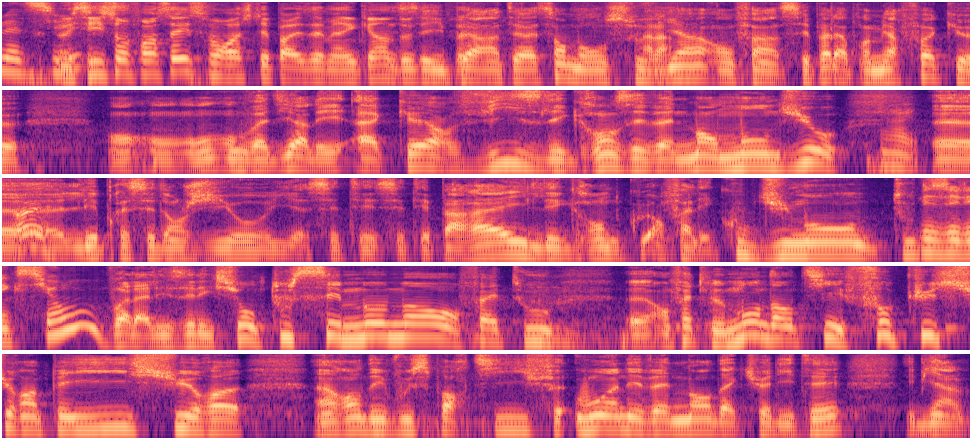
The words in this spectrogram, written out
là-dessus. Mais s'ils sont français, ils se font racheter par les Américains. C'est hyper intéressant, mais on se souvient, voilà. enfin, c'est pas la première fois que on, on, on, va dire les hackers visent les grands événements mondiaux. Ouais. Euh, ouais. Les précédents JO, c'était c'était pareil. Les grandes, enfin les coupes du monde, toutes les élections. Voilà, les élections, tous ces moments en fait où euh, en fait le monde entier focus sur un pays, sur euh, un rendez-vous sportif ou un événement d'actualité. Eh bien,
